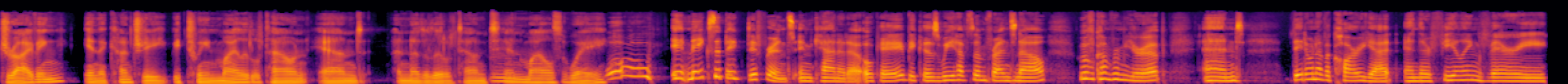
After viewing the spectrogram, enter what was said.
driving in the country between my little town and another little town mm. 10 miles away. Whoa. It makes a big difference in Canada, okay? Because we have some friends now who have come from Europe and they don't have a car yet and they're feeling very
